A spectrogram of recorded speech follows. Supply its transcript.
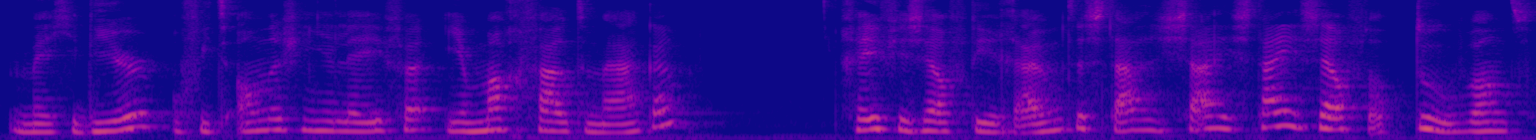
met je dier of iets anders in je leven, je mag fouten maken. Geef jezelf die ruimte, sta, sta, jezelf dat toe, want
